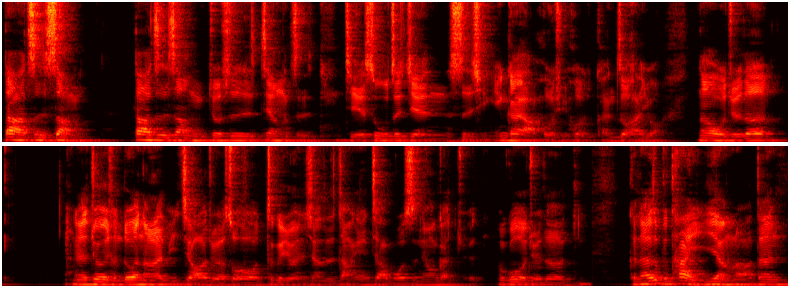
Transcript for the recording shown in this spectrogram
大致上大致上就是这样子结束这件事情，应该啊，或许或可能之后还有。那我觉得，那就很多人拿来比较，觉得说，这个有点像是当年贾博士那种感觉。不过我觉得可能还是不太一样啦，但。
